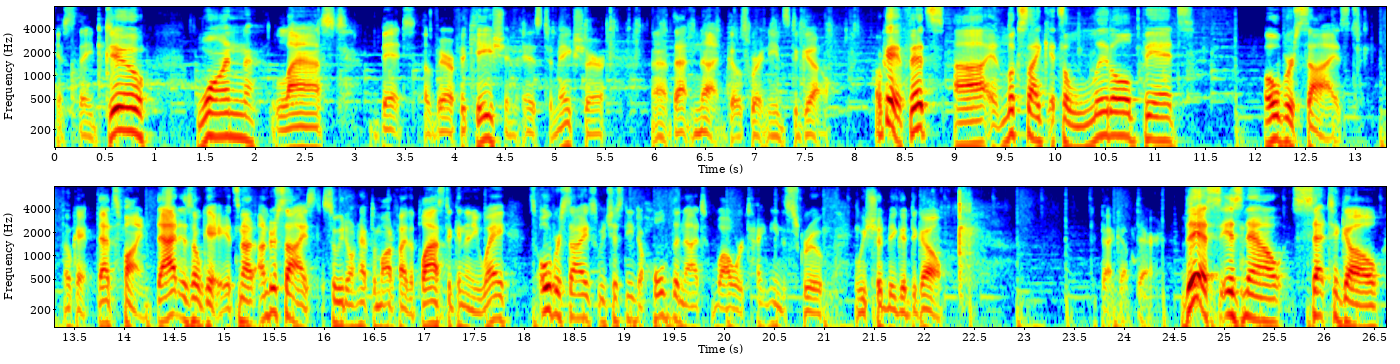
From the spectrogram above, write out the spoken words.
Yes, they do. One last bit of verification is to make sure that that nut goes where it needs to go. Okay, it fits. Uh, it looks like it's a little bit oversized. Okay, that's fine. That is okay. It's not undersized, so we don't have to modify the plastic in any way. It's oversized. We just need to hold the nut while we're tightening the screw, and we should be good to go. Get back up there. This is now set to go.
